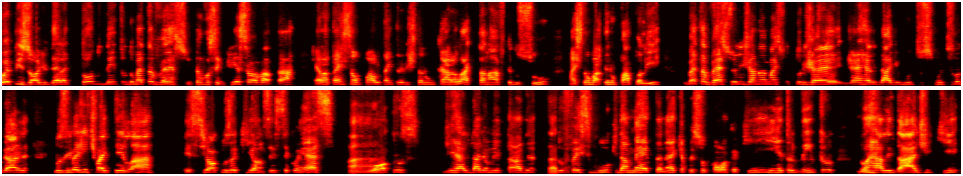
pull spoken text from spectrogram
o, episódio dela é todo dentro do metaverso. Então, você cria seu avatar ela está em São Paulo, está entrevistando um cara lá que está na África do Sul, mas estão batendo papo ali. O metaverso ele já não é mais futuro, já é, já é realidade em muitos, muitos lugares. Né? Inclusive, a gente vai ter lá esse óculos aqui, ó, não sei se você conhece, ah. o óculos de realidade aumentada tá. do Facebook, da Meta, né? Que a pessoa coloca aqui e entra dentro de uma realidade que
